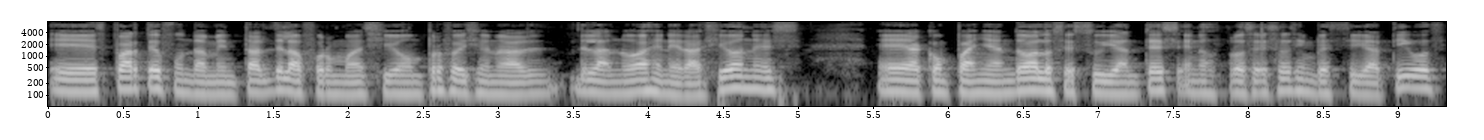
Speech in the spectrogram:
es parte fundamental de la formación profesional de las nuevas generaciones, eh, acompañando a los estudiantes en los procesos investigativos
